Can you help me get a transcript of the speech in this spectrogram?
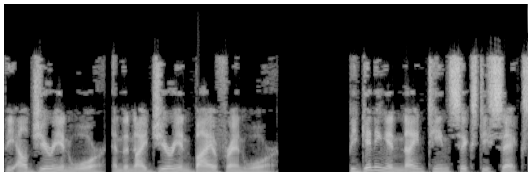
the Algerian War, and the Nigerian Biafran War. Beginning in 1966,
